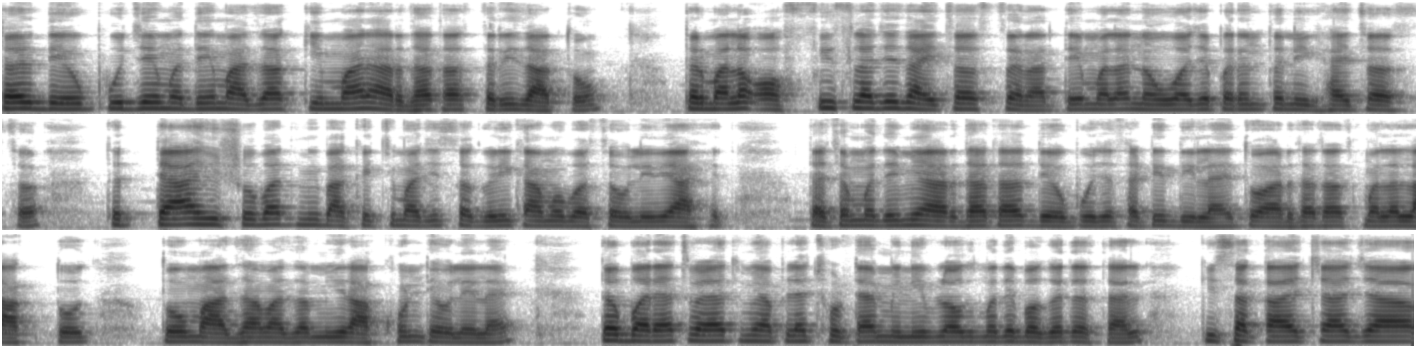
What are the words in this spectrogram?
तर देवपूजेमध्ये माझा किमान अर्धा तास तरी जातो. तर मला ऑफिसला जे जायचं असतं ना ते मला नऊ वाजेपर्यंत निघायचं असतं. तर त्या हिशोबात मी बाकीची माझी सगळी कामं बसवलेली आहेत. त्याच्यामध्ये मी अर्धा तास देवपूजेसाठी दिला आहे तो अर्धा तास मला लागतोच. तो माझा माझा मी राखून ठेवलेला आहे. तर बऱ्याच वेळा तुम्ही आपल्या छोट्या मिनी ब्लॉग्समध्ये बघत असाल की सकाळच्या ज्या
